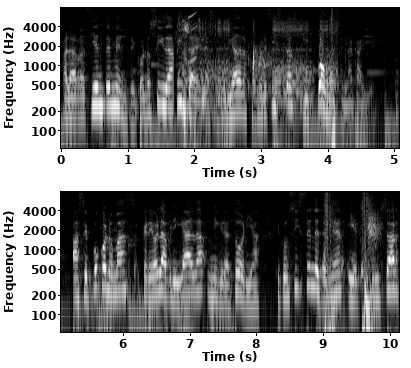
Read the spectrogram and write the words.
a la recientemente conocida quita de la seguridad de los congresistas y póngase en la calle. Hace poco nomás creó la Brigada Migratoria, que consiste en detener y expulsar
